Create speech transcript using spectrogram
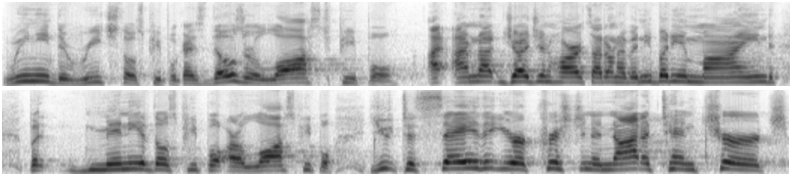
We need to reach those people, guys. Those are lost people. I, am not judging hearts. I don't have anybody in mind, but many of those people are lost people. You, to say that you're a Christian and not attend church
